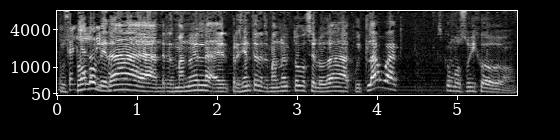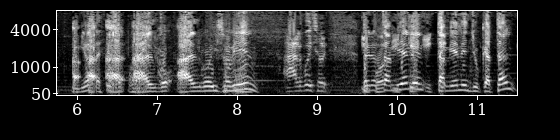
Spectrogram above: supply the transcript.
pues, todo le da a Andrés Manuel, el presidente Andrés Manuel todo se lo da a Cuitláhuac. Es como su hijo A- algo, algo hizo bien. Algo hizo. y Pero por- también, en, también en Yucatán,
